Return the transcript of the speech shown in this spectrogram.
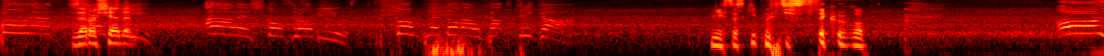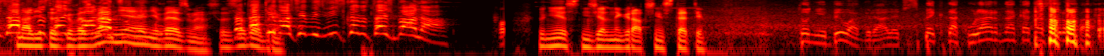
po raz 0,7. trzeci. Ależ to zrobił. Skompletował hat-tricka. Nie chcę skipnąć z tego chłopa. Oj, za Na to litość dostałeś go wezmę? bana, Nie, człowieku. nie wezmę. To jest Za za takie dobry. wasze wyzwisko dostałeś bana! To nie jest niedzielny gracz, niestety. To nie była gra, lecz spektakularna katastrofa.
